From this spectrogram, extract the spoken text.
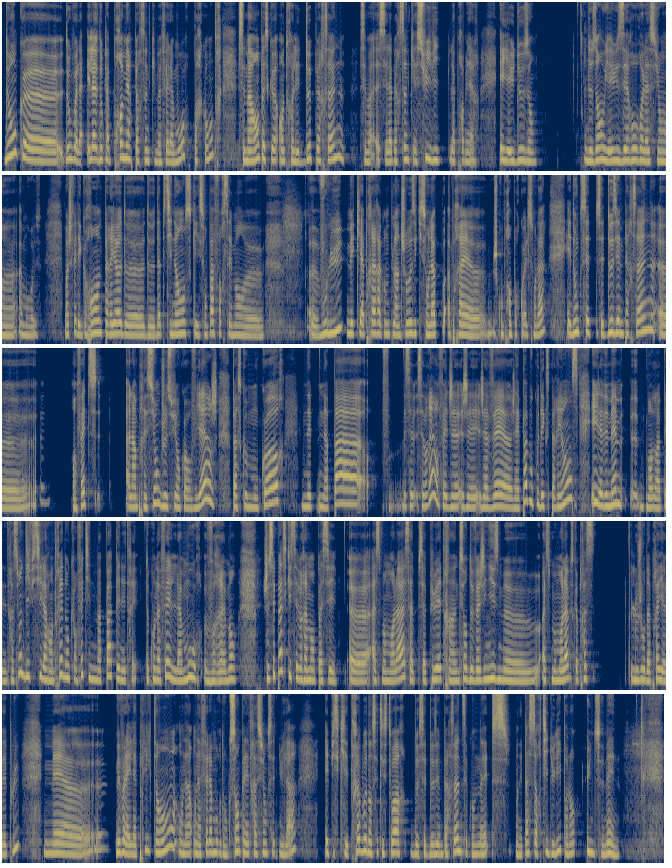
Donc euh, donc voilà. Et là donc la première personne qui m'a fait l'amour, par contre, c'est marrant parce que entre les deux personnes, c'est la personne qui a suivi la première. Et il y a eu deux ans deux ans où il y a eu zéro relation euh, amoureuse. Moi, je fais des grandes périodes euh, d'abstinence qui sont pas forcément euh, voulues, mais qui après racontent plein de choses et qui sont là après. je comprends pourquoi elles sont là. Et donc cette deuxième personne, en fait, a l'impression que je suis encore vierge parce que mon corps n'a pas c'est vrai en fait. J'avais euh, j'avais pas beaucoup d'expérience et il avait même euh, bon, dans la pénétration difficile à rentrer. Donc en fait il ne m'a pas pénétré. Donc on a fait l'amour vraiment. Je sais pas ce qui s'est vraiment passé euh, à ce moment-là. Ça ça a pu être une sorte de vaginisme euh, à ce moment-là parce qu'après le jour d'après il y avait plus. Mais mais voilà il a pris le temps. On a on a fait l'amour donc sans pénétration cette nuit-là et puis ce qui est très beau dans cette histoire de cette deuxième personne, c'est qu'on n'est on n'est pas sorti du lit pendant une semaine.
